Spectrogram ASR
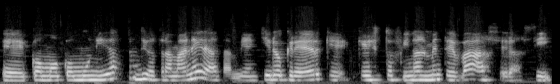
eh, como comunidad de otra manera también. Quiero creer que, esto finalmente va a ser así.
